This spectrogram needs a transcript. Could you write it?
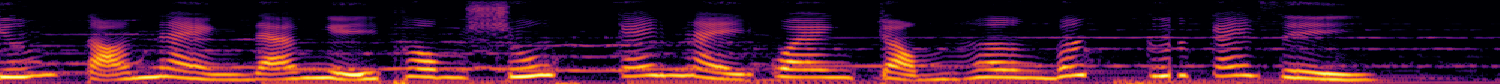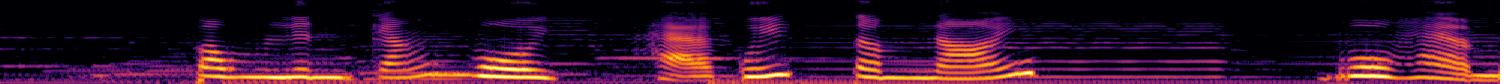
chứng tỏ nàng đã nghĩ thông suốt Cái này quan trọng hơn bất cứ cái gì. Phong Linh cắn môi, hạ quyết tâm nói. Vô hàm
